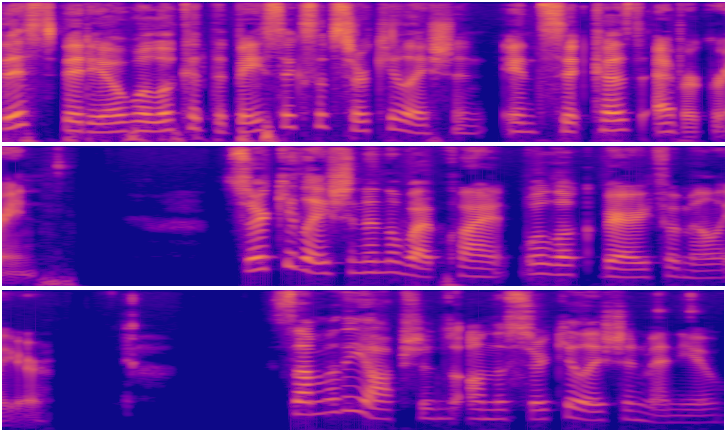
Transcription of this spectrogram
This video will look at the basics of circulation in Sitka's Evergreen. Circulation in the web client will look very familiar. Some of the options on the circulation menu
